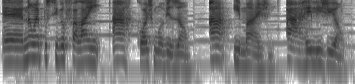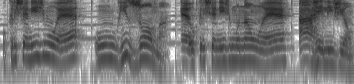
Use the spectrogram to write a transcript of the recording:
é, não é possível falar em a cosmovisão, a imagem, a religião. O cristianismo é um rizoma. É, o cristianismo não é a religião.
